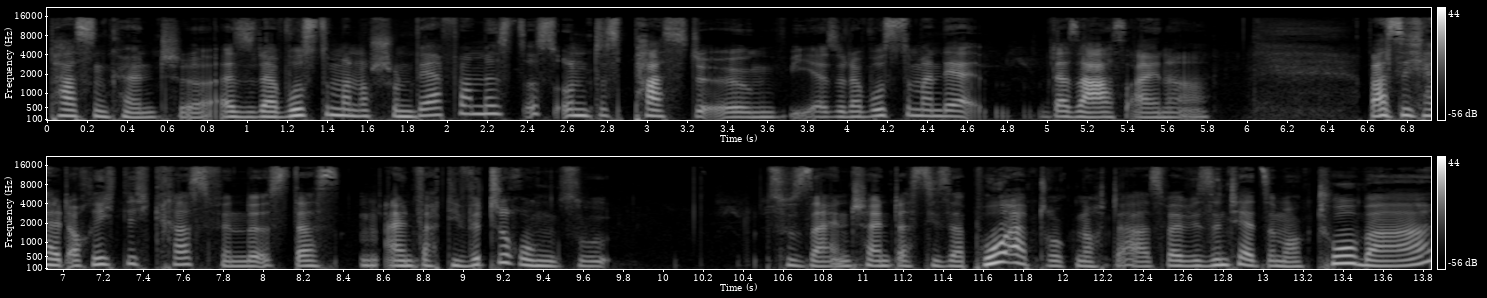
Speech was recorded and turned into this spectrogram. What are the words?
passen könnte. Also da wusste man auch schon, wer vermisst ist und das passte irgendwie. Also da wusste man, der, da saß einer. Was ich halt auch richtig krass finde, ist, dass einfach die Witterung so zu sein scheint, dass dieser Po-Abdruck noch da ist, weil wir sind ja jetzt im Oktober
